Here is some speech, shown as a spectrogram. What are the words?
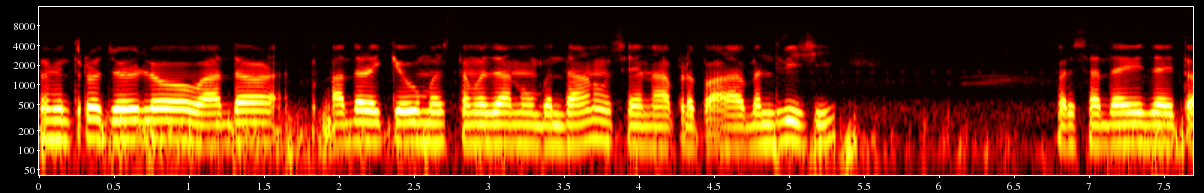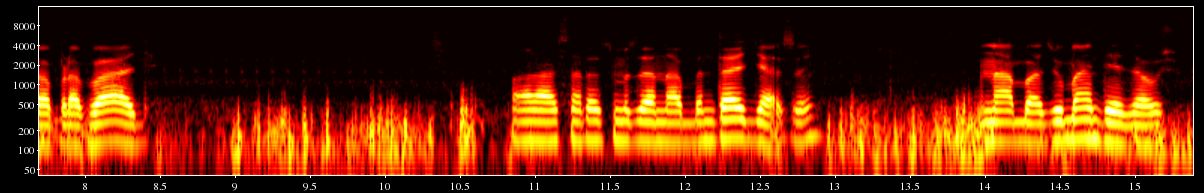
તો મિત્રો જોઈ લો, વાદળ વાદળ કેવું મસ્ત મજાનું બંધાણું છે અને આપણે પાળા બંધવી છીએ. વરસાદ આવી જાય તો આપણા ભાજ પાળા સરસ મજાના બંધાઈ ગયા છે. અને આ બાજુ બાંધી જાઉં છું.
